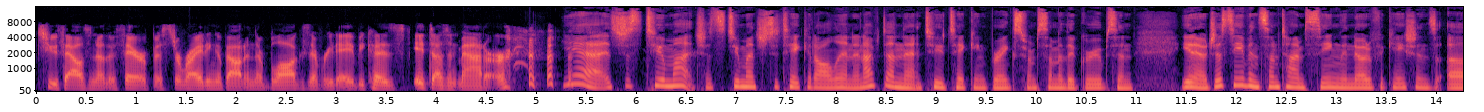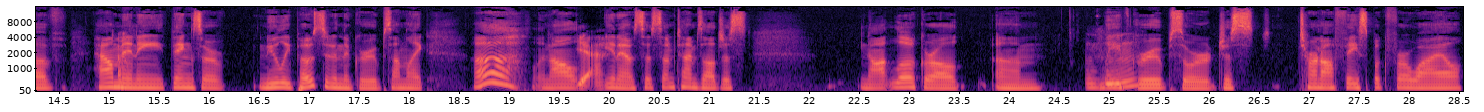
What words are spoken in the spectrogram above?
2000 other therapists are writing about in their blogs every day because it doesn't matter. Yeah it's just too much. It's too much to take it all in. And i've done that too taking breaks from some of the groups and you know just even sometimes seeing the notifications of how many things are newly posted in the groups. I'm like oh and i'll yeah. you know so sometimes i'll just not look or i'll um, mm-hmm. leave groups or just turn off Facebook for a while.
